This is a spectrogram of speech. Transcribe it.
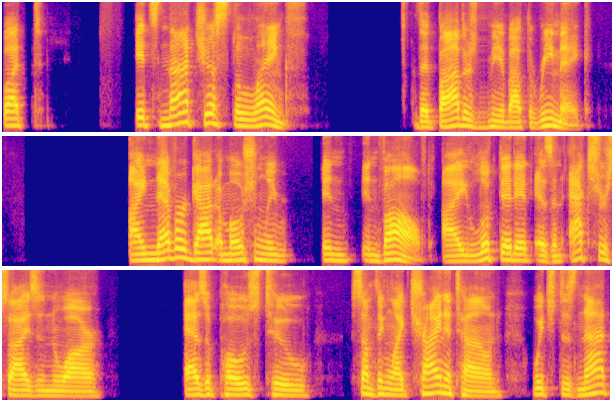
but it's not just the length that bothers me about the remake. I never got emotionally in, involved. I looked at it as an exercise in noir as opposed to something like Chinatown, which does not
